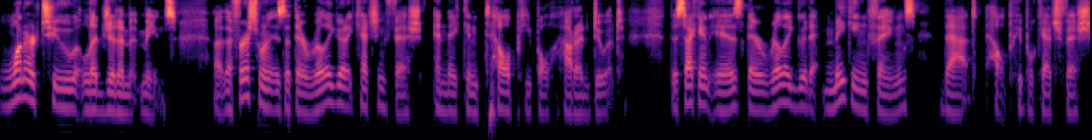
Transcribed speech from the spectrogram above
one or two legitimate means. Uh, the first one is that they're really good at catching fish and they can tell people how to do it. The second is they're really good at making things that help people catch fish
